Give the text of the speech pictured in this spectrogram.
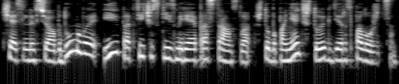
тщательно все обдумывая и практически измеряя пространство, чтобы понять, что и где расположится.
